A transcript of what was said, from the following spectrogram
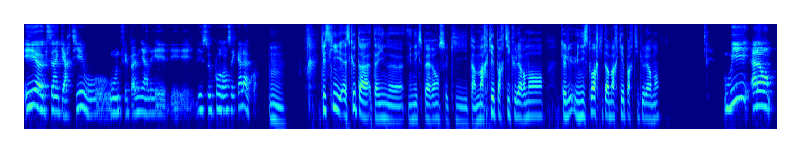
et que c'est un quartier où, on ne fait pas venir les, les, secours dans ces cas-là. Hmm. Qu'est-ce qui, est-ce que tu as, une, euh, une expérience qui t'a marqué particulièrement? Une histoire qui t'a marqué particulièrement? Oui, alors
